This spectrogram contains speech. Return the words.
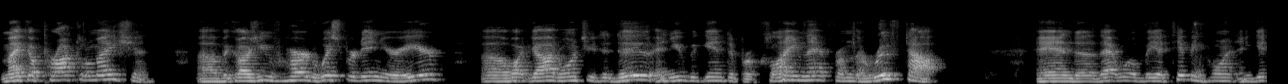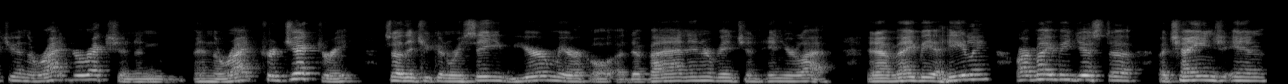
make a proclamation uh, because you've heard whispered in your ear uh, what God wants you to do, and you begin to proclaim that from the rooftop and uh, that will be a tipping point and get you in the right direction and, and the right trajectory so that you can receive your miracle, a divine intervention in your life. And it may be a healing or it may be just a, a change in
